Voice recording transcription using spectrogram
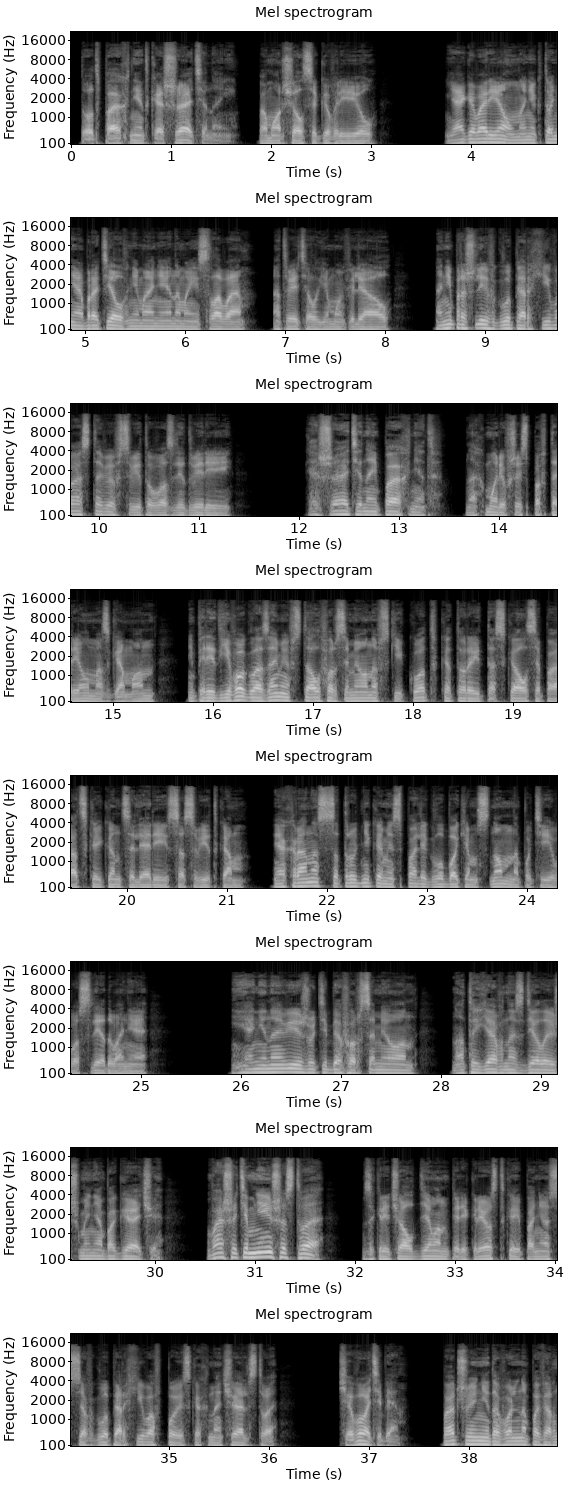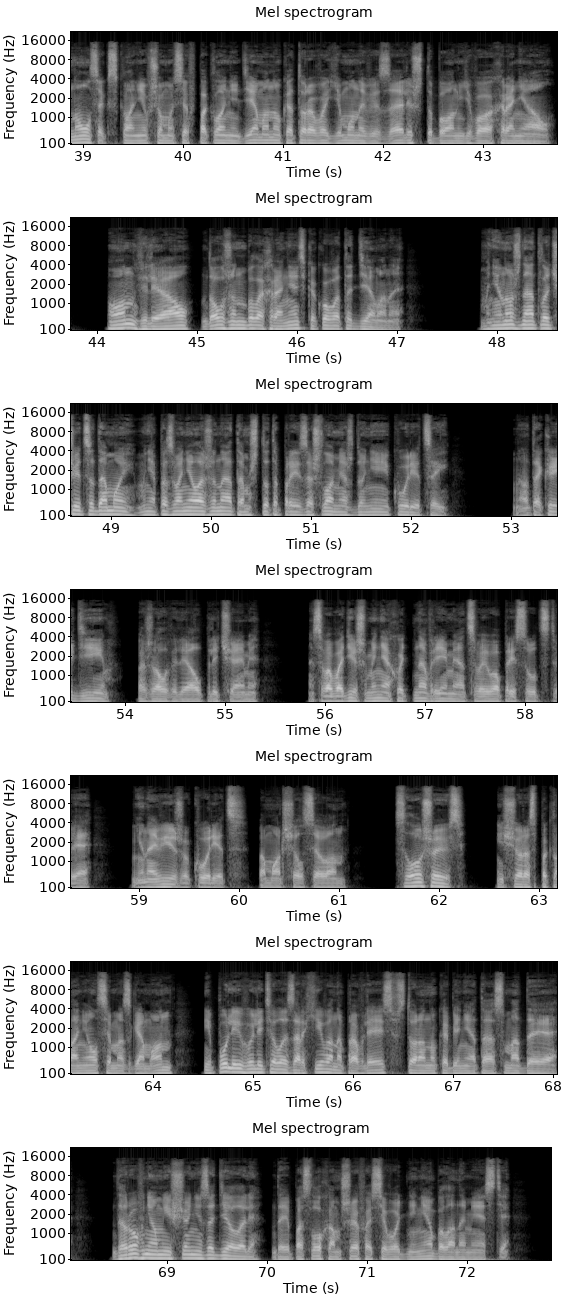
«Тут пахнет кошатиной», — поморщился Гавриил. «Я говорил, но никто не обратил внимания на мои слова», — ответил ему филиал. Они прошли вглубь архива, оставив свиту возле дверей. «Кошатиной пахнет», — нахмурившись, повторил Мозгамон, и перед его глазами встал форсамионовский кот, который таскался по адской канцелярии со свитком. И охрана с сотрудниками спали глубоким сном на пути его следования. «Я ненавижу тебя, Форсамион, но ты явно сделаешь меня богаче. Ваше темнейшество!» — закричал демон перекрестка и понесся вглубь архива в поисках начальства. «Чего тебе?» Падший недовольно повернулся к склонившемуся в поклоне демону, которого ему навязали, чтобы он его охранял. Он, Велиал, должен был охранять какого-то демона. «Мне нужно отлучиться домой. Мне позвонила жена, там что-то произошло между ней и курицей». «Ну так иди», — пожал Велиал плечами. «Освободишь меня хоть на время от своего присутствия. Ненавижу куриц», — поморщился он. «Слушаюсь», — еще раз поклонился Мозгамон, и пулей вылетел из архива, направляясь в сторону кабинета Асмодея. Дыру в нем еще не заделали, да и, по слухам, шефа сегодня не было на месте.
